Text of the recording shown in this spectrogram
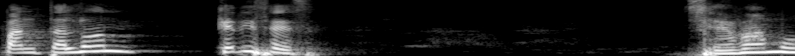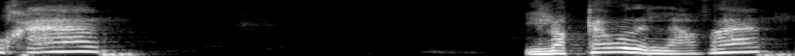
pantalón. ¿Qué dices? Se va a mojar. Y lo acabo de lavar.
